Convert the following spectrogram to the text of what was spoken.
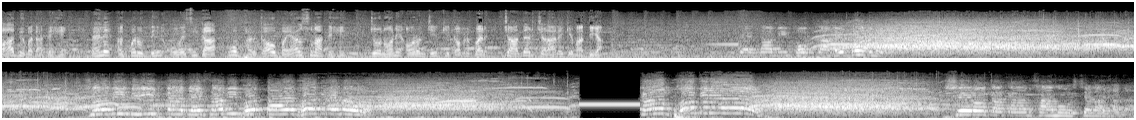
बाद में बताते हैं। पहले अकबरुद्दीन ओवैसी का वो भड़काऊ बयान सुनाते हैं, जो उन्होंने औरंगज़ेब की कब्र पर चादर चढ़ाने के बाद दिया। भी है जो भी दिलीप का जैसा भी भोगता है भोगने दो काम भोगने शेरों का काम खामोश, चला जाना।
